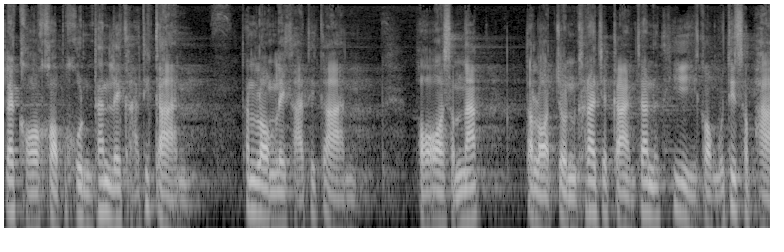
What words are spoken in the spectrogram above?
และขอขอบพระคุณท่านเลขาธิการ ท่านรองเลขาธิการพอสำนัก ตลอดจนข้าราชการเจ้าหน้าที่ของวุฒิสภา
